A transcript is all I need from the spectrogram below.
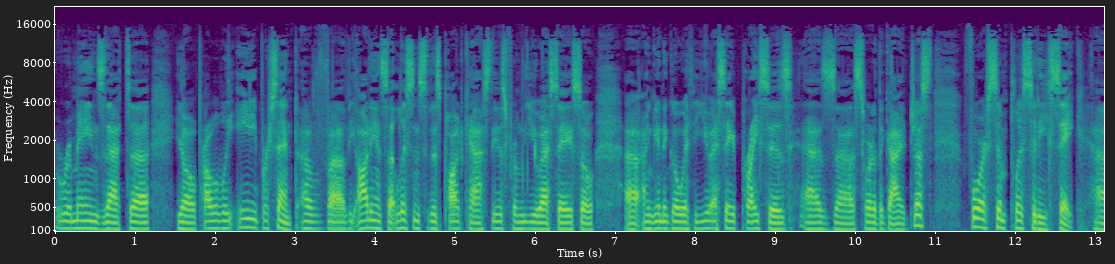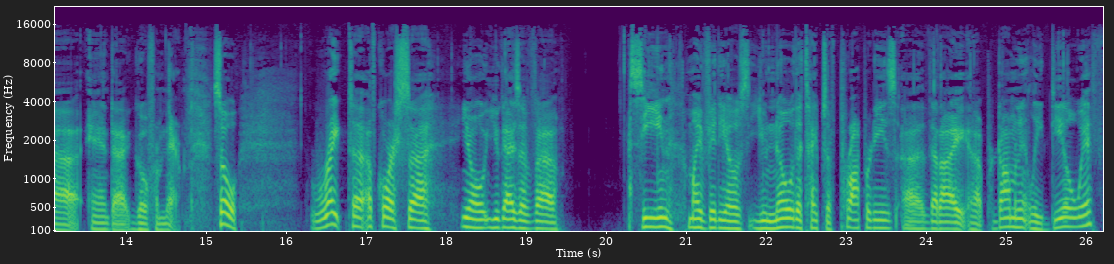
remains that, uh, you know, probably 80% of uh, the audience that listens to this podcast is from the USA. So I'm going to go with the USA prices as sort of the guide just for simplicity's sake and go from there. So, right, of course, you know, you guys have seen my videos, you know the types of properties uh, that I uh, predominantly deal with.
